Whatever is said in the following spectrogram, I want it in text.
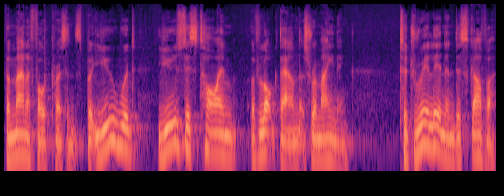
the manifold presence, but you would use this time of lockdown that's remaining to drill in and discover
